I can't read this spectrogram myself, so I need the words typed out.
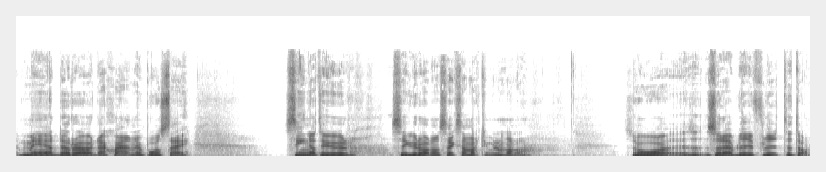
med röda stjärnor på sig. Signatur Sigurd Adam 6 Martin Wilmola. Så, så där blir flytet då.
